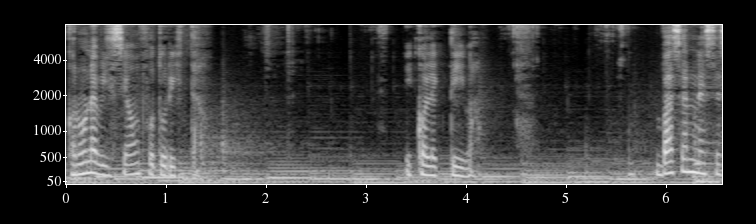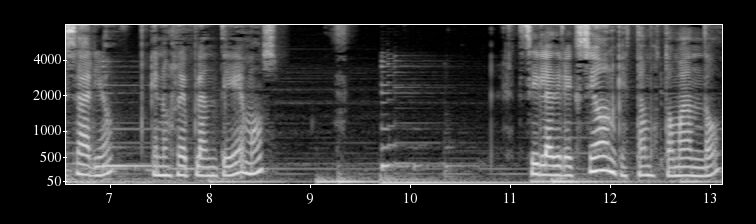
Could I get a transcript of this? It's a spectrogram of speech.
con una visión futurista y colectiva. Va a ser necesario que nos replanteemos si la dirección que estamos tomando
